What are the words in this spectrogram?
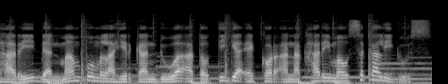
hari dan mampu melahirkan dua atau tiga ekor anak harimau sekaligus.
